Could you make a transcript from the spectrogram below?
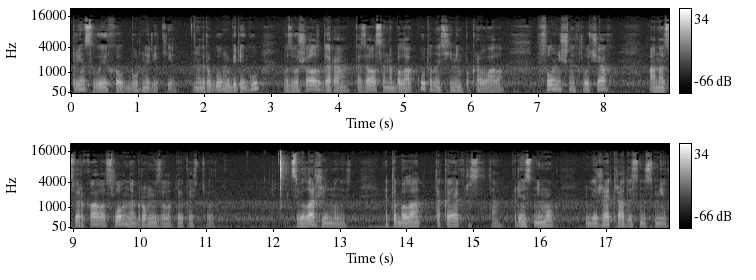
принц выехал к бурной реке. На другом берегу возвышалась гора. Казалось, она была окутана синим покрывалом. В солнечных лучах она сверкала, словно огромный золотой костер. Цвела жимолость. Это была такая красота. Принц не мог удержать радостный смех.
